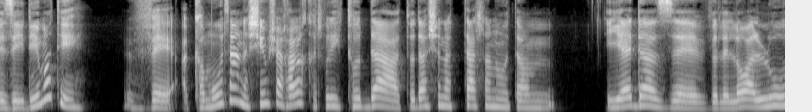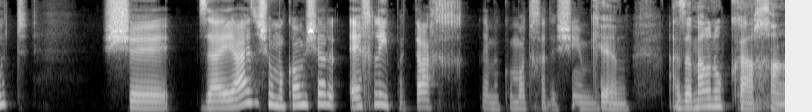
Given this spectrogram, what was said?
וזה הדהים אותי. וכמות האנשים שאחר כך כתבו לי, תודה, תודה שנתת לנו את הידע הזה וללא עלות, שזה היה איזשהו מקום של איך להיפתח למקומות חדשים. כן. אז אמרנו ככה,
